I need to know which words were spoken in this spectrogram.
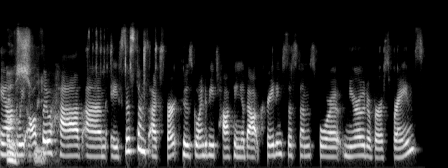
And oh, we also have um, a systems expert who's going to be talking about creating systems for neurodiverse brains.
